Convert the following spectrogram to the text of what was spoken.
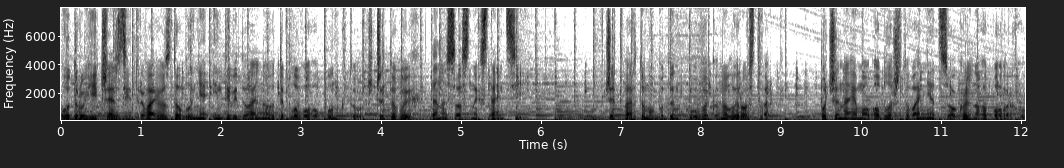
У другій черзі триває оздоблення індивідуального теплового пункту, щитових та насосних станцій. В четвертому будинку виконали розтверк. Починаємо облаштування цокольного поверху.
